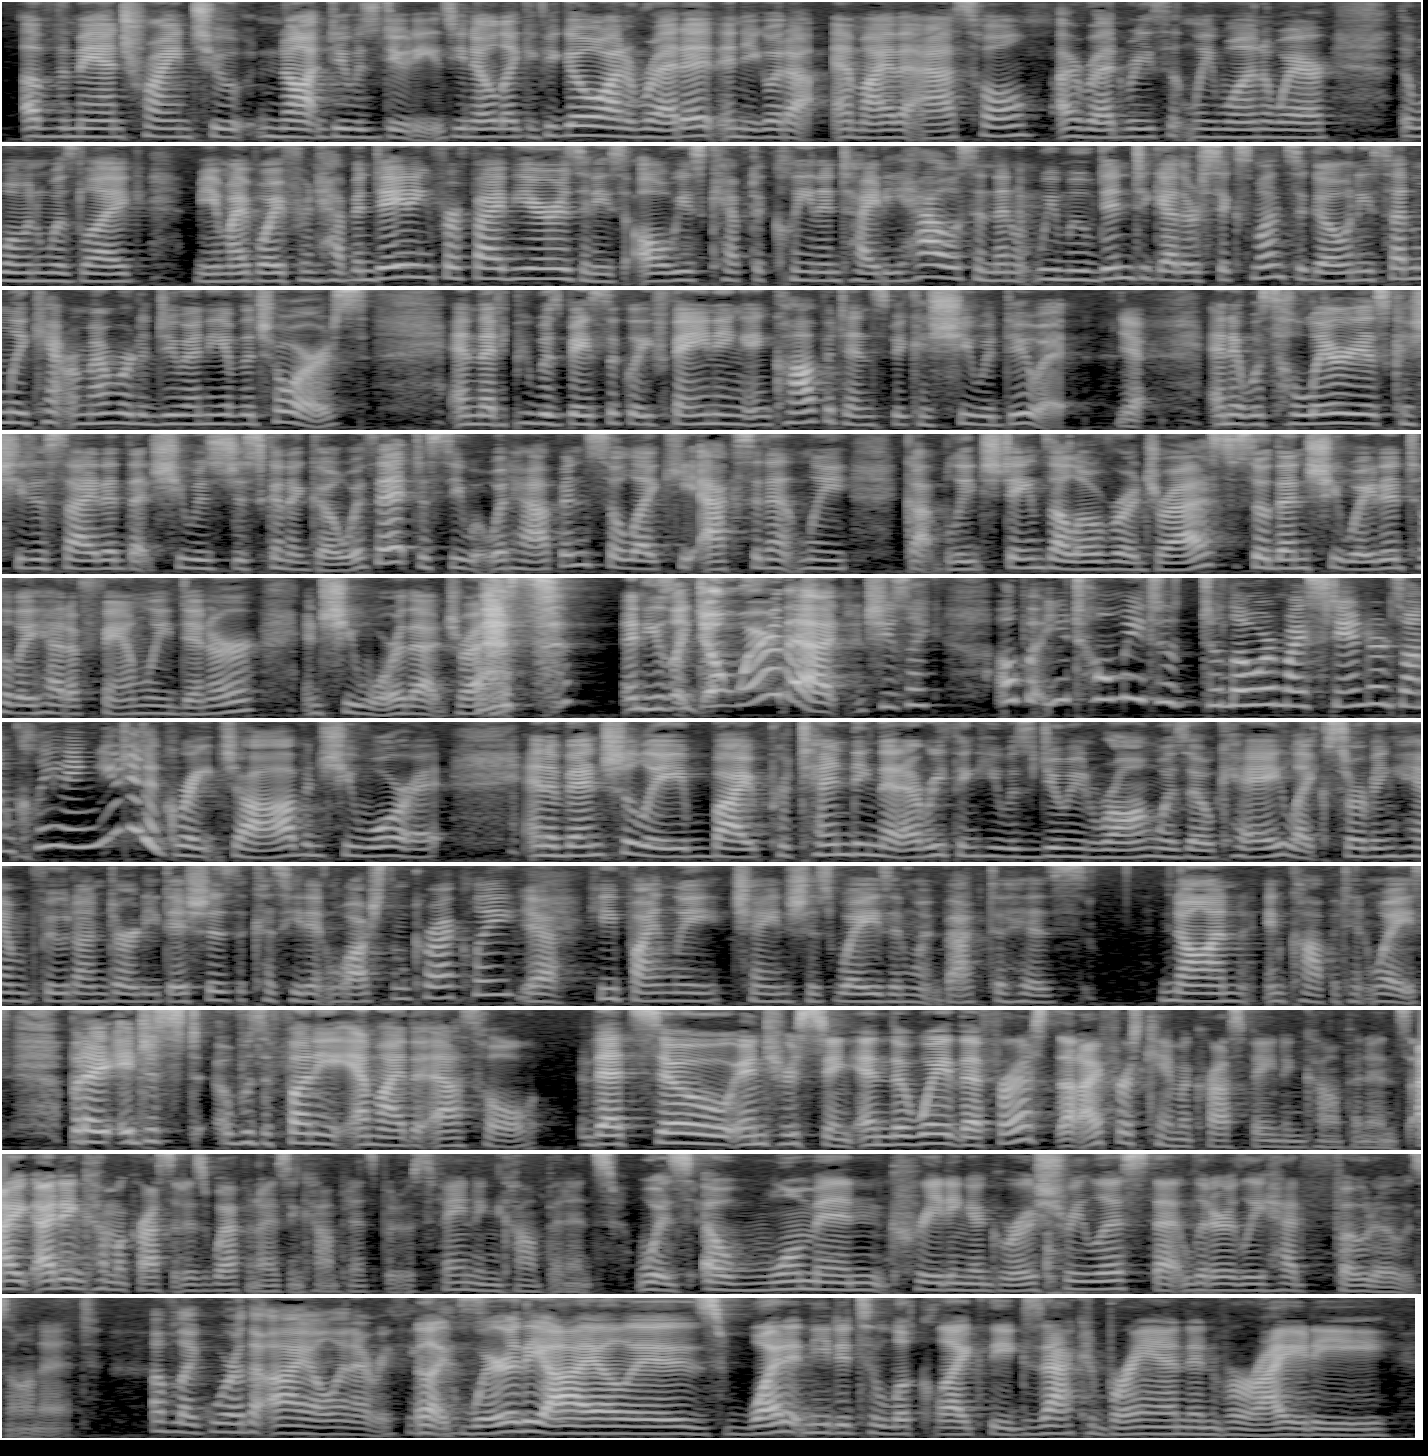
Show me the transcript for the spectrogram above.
of the man trying to not do his duties. You know, like if you go on Reddit and you go to Am I the Asshole? I read recently one where the woman was like, Me and my boyfriend have been dating for five years and he's always kept a clean and tidy house. And then we moved in together six months ago and he suddenly can't remember to do any of the chores. And that he was basically feigning incompetence because she would do it. Yeah. And it was hilarious because she decided that she was just going to go with it to see what would happen. So, like, he accidentally got bleach stains all over a dress. So then she waited till they had a family dinner and she wore that dress. And he's like, don't wear that. And she's like, oh, but you told me to, to lower my standards on cleaning. You did a great job. And she wore it. And eventually, by pretending that everything he was doing wrong was okay, like serving him food on dirty dishes because he didn't wash them correctly, Yeah. he finally changed his ways and went back to his non-incompetent ways. But I, it just was a funny. Am I the asshole? That's so interesting. And the way that first that I first came across feigned incompetence, I, I didn't come across it as weaponized incompetence, but it was feigned incompetence, was a woman creating a grocery list that literally had photos on it. Of like where the aisle and everything. Like is. where the aisle is, what it needed to look like, the exact brand and variety.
